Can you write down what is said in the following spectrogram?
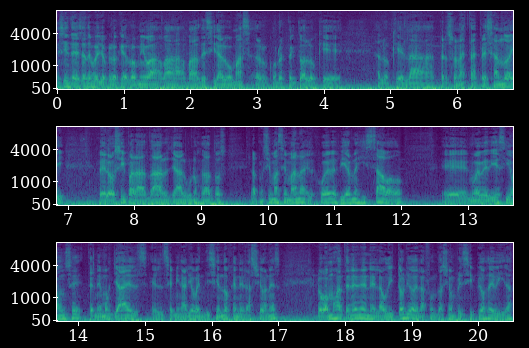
es interesante porque yo creo que Romy va, va, va, a decir algo más eh, con respecto a lo que a lo que la persona está expresando ahí. Pero sí, para dar ya algunos datos, la próxima semana, el jueves, viernes y sábado, eh, 9, 10 y 11 tenemos ya el, seminario Bendiciendo Generaciones. Lo vamos a tener en el auditorio de la Fundación Principios de Vida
